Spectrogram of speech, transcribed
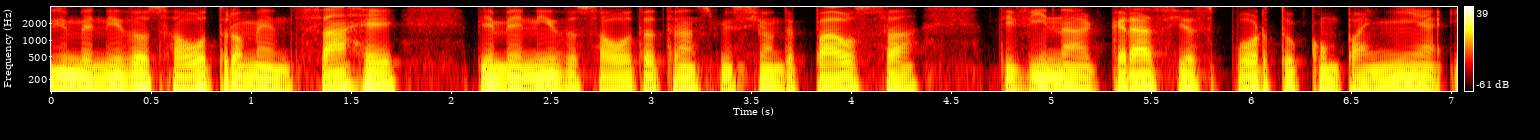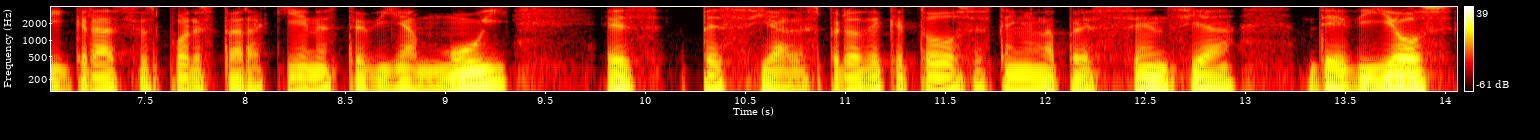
bienvenidos a otro mensaje, bienvenidos a otra transmisión de pausa divina. Gracias por tu compañía y gracias por estar aquí en este día muy especial. Espero de que todos estén en la presencia de Dios.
